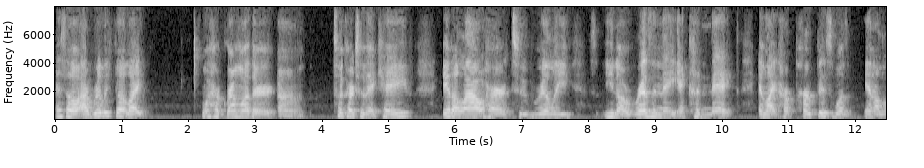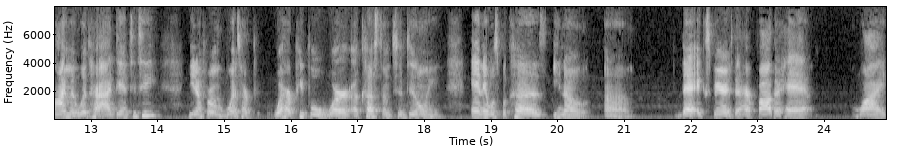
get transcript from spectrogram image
And so I really felt like when her grandmother um, took her to that cave, it allowed her to really, you know, resonate and connect. And like her purpose was in alignment with her identity, you know, from what her what her people were accustomed to doing. And it was because, you know, um, that experience that her father had, why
